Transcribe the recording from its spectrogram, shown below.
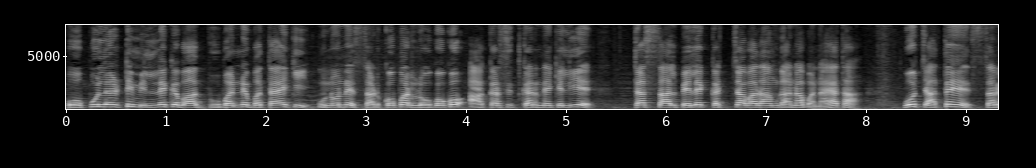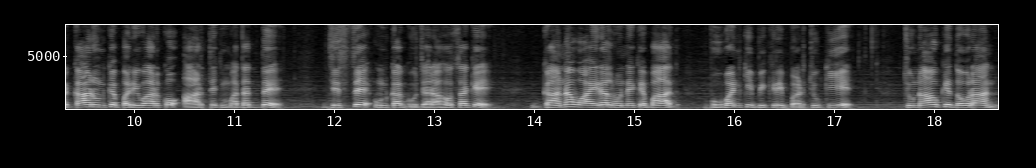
पॉपुलैरिटी मिलने के बाद भुवन ने बताया कि उन्होंने सड़कों पर लोगों को आकर्षित करने के लिए 10 साल पहले कच्चा बादाम गाना बनाया था। वो चाहते हैं सरकार उनके परिवार को आर्थिक मदद दे, जिससे उनका गुजारा हो सके। गाना वायरल होने के बाद भुवन की बिक्री बढ़ चुकी है। चुनाव के दौरान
